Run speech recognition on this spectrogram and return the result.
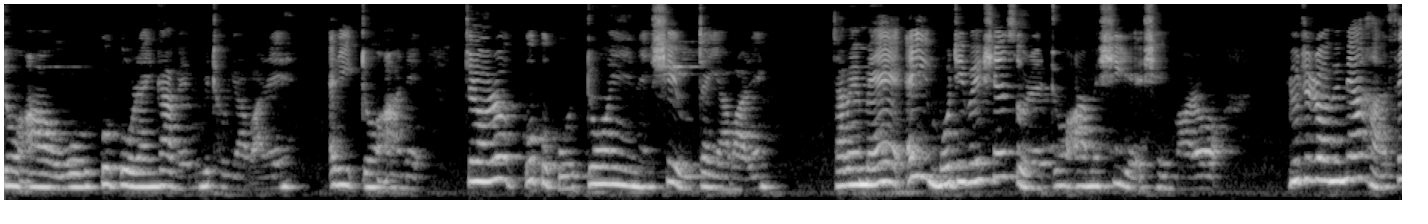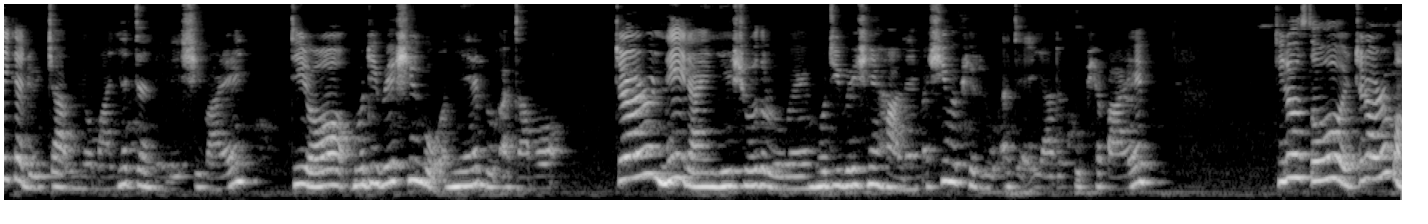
တွန်းအားကိုကိုကိုယ်တိုင်ကပဲမွေးထုတ်ရပါတယ်။အဲ့ဒီတွန်းအားနဲ့ကျွန်တော်တို့ကိုကိုကိုတွန်းရင်းနဲ့ရှေ့ကိုတက်ရပါတယ်။ ဒါပေမဲ့အဲ့ဒီ motivation ဆိုတဲ့တွန်းအားမရှိတဲ့အချိန်မှာလူတော်တော်များများဟာစိတ်ဓာတ်တွေကျပြီးတော့မှရက်တက်နေလေးရှိပါတယ်။ဒီတော့ motivation ကိုအမြဲလိုအပ်တာပေါ့။ကျွန်တော်တို့နေ့တိုင်းရေရှိုးသလိုပဲ motivation ဟာလည်းမရှိမဖြစ်လိုအပ်တဲ့အရာတစ်ခုဖြစ်ပါတယ်။ဒီလိုဆိုကျွန်တော်တို့မှာ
